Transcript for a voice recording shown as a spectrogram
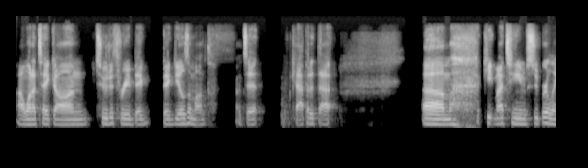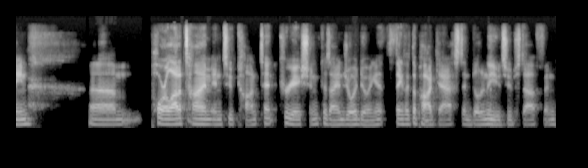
I want to take on two to three big big deals a month. That's it. Cap it at that. Um, keep my team super lean. Um, pour a lot of time into content creation because I enjoy doing it. Things like the podcast and building the YouTube stuff and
